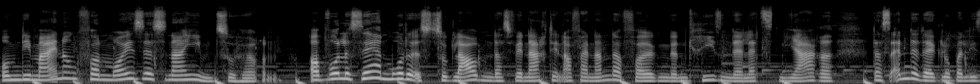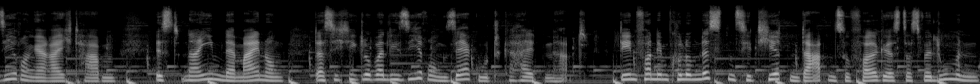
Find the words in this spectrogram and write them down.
um die Meinung von Moises Naim zu hören. Obwohl es sehr in Mode ist zu glauben, dass wir nach den aufeinanderfolgenden Krisen der letzten Jahre das Ende der Globalisierung erreicht haben, ist Naim der Meinung, dass sich die Globalisierung sehr gut gehalten hat. Den von dem Kolumnisten zitierten Daten zufolge ist das Volumen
